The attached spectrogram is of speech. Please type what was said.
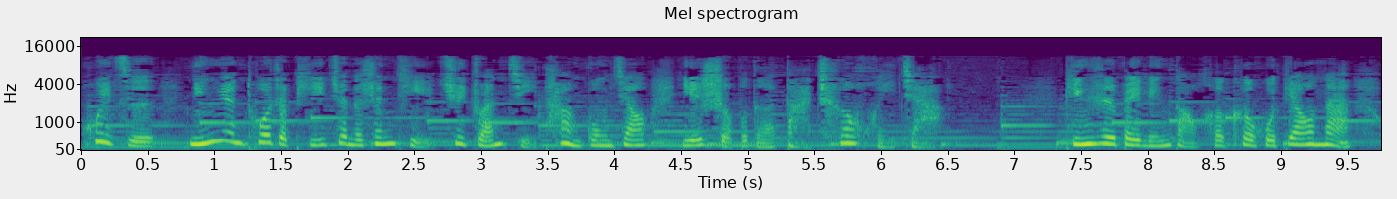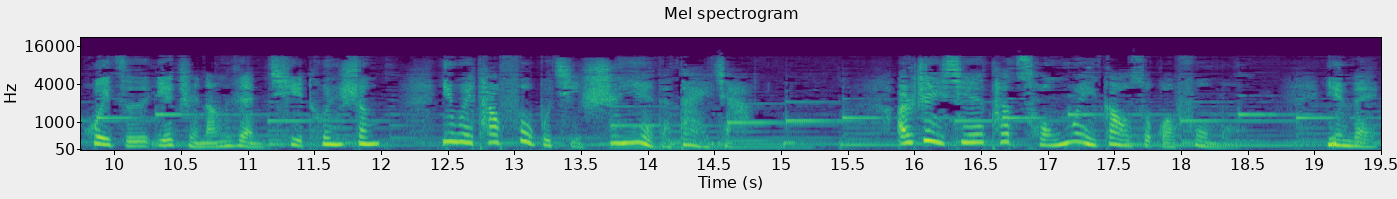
惠子宁愿拖着疲倦的身体去转几趟公交，也舍不得打车回家。平日被领导和客户刁难，惠子也只能忍气吞声，因为她付不起失业的代价。而这些她从未告诉过父母，因为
